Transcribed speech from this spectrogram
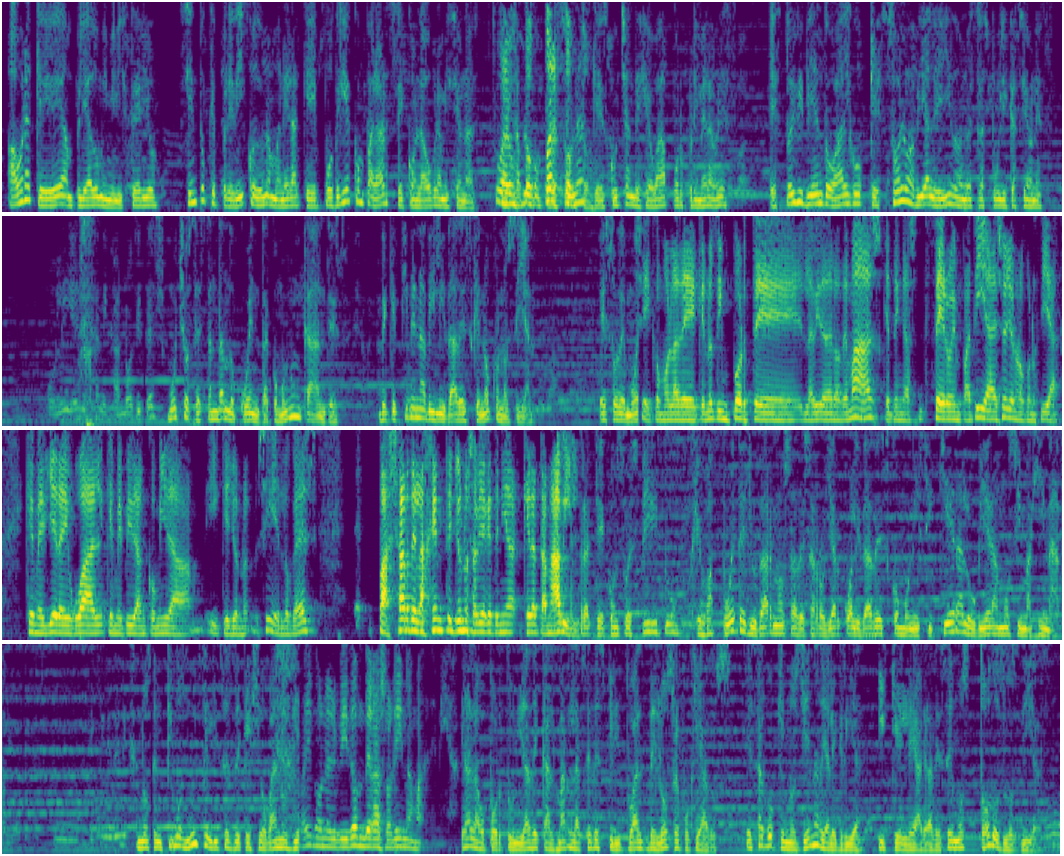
Ahora que he ampliado mi ministerio, siento que predico de una manera que podría compararse con la obra misional. Tú Pues eres un hablo con personas que escuchan de Jehová por primera vez. Estoy viviendo algo que solo había leído en nuestras publicaciones. Muchos se están dando cuenta, como nunca antes, de que tienen habilidades que no conocían. Eso demuestra Sí, como la de que no te importe la vida de los demás, que tengas cero empatía, eso yo no lo conocía. Que me diera igual, que me pidan comida y que yo no. Sí, lo que es eh, pasar de la gente, yo no sabía que tenía que era tan hábil. que con su espíritu Jehová puede ayudarnos a desarrollar cualidades como ni siquiera lo hubiéramos imaginado. Nos sentimos muy felices de que Jehová nos diera Ahí con el bidón de gasolina, madre mía. la oportunidad de calmar la sed espiritual de los refugiados. Es algo que nos llena de alegría y que le agradecemos todos los días.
